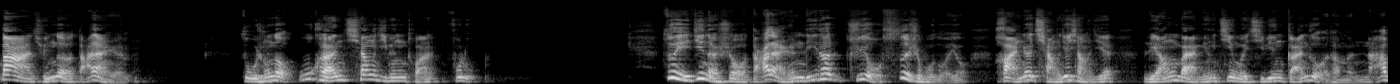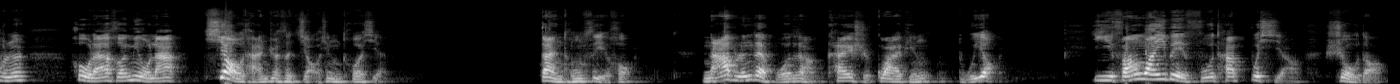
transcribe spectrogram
大群的鞑靼人组成的乌克兰枪骑兵团俘虏。最近的时候，鞑靼人离他只有四十步左右，喊着抢劫抢劫，两百名禁卫骑兵赶走了他们。拿破仑后来和缪拉笑谈这次侥幸脱险，但从此以后。拿破仑在脖子上开始挂一瓶毒药，以防万一被俘，他不想受到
